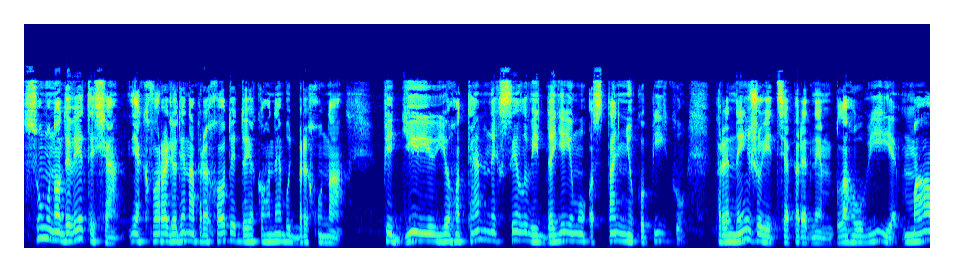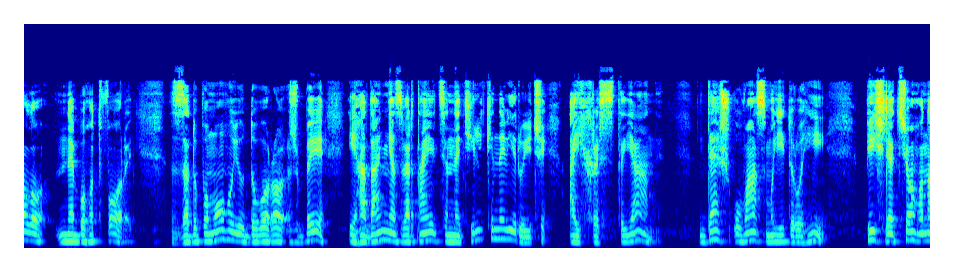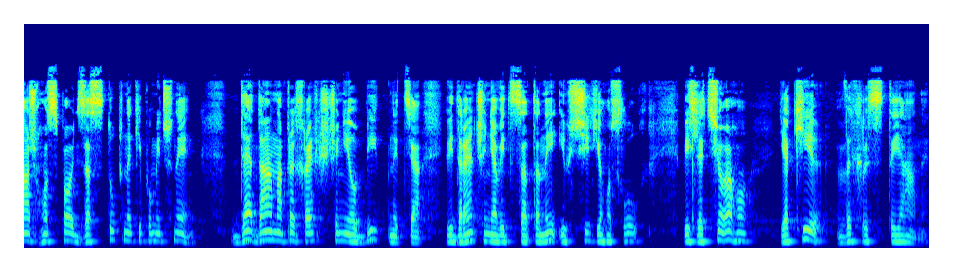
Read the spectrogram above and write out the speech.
Сумно дивитися, як хвора людина приходить до якого-небудь брехуна, під дією його темних сил віддає йому останню копійку, принижується перед ним, благовіє, мало не боготворить. За допомогою до ворожби і гадання звертаються не тільки невіруючі, а й християни. Де ж у вас, мої дорогі, після цього наш Господь, заступник і помічник? Де дана при хрещенні обітниця відречення від сатани і всіх його слуг. Після цього, які ви християни,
